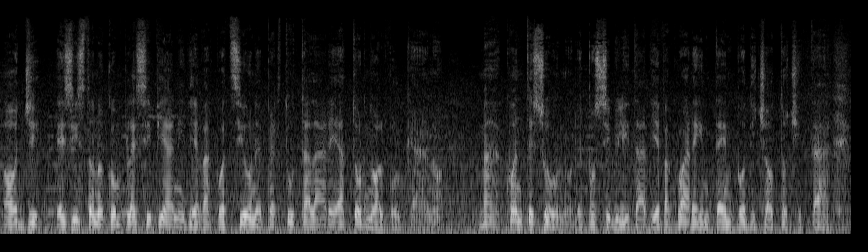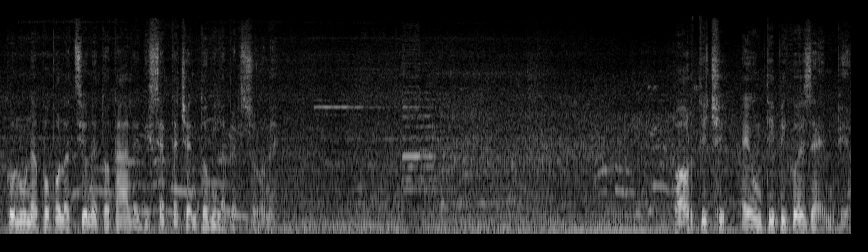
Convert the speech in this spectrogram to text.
Oggi esistono complessi piani di evacuazione per tutta l'area attorno al vulcano ma quante sono le possibilità di evacuare in tempo 18 città con una popolazione totale di 700.000 persone? Portici è un tipico esempio.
